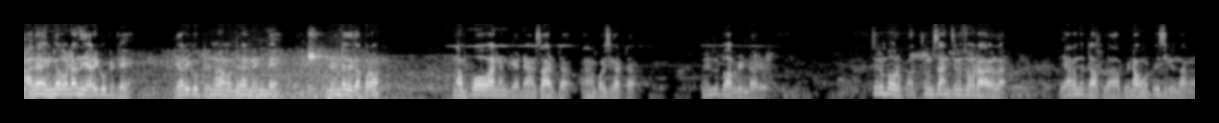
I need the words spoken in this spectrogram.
அதான் இங்கே கொண்டாந்து இறக்கி விட்டுட்டேன். இறக்கி விட்டுட்டு நான் கொஞ்ச நேரம் நின்றேன். நின்றதுக்கப்புறம் நான் போவானேன்னு கேட்டேன் சார்கிட்ட போலீஸ்கார்ட்ட. நில்லுப்பா அப்படின்றாரு. திரும்ப ஒரு பத்து நிமிஷம் அஞ்சு நிமிஷம் கூட ஆகலை. இறந்துட்டாப்புல அப்படின்னு அவங்க பேசிக்கிட்டு இருந்தாங்க.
